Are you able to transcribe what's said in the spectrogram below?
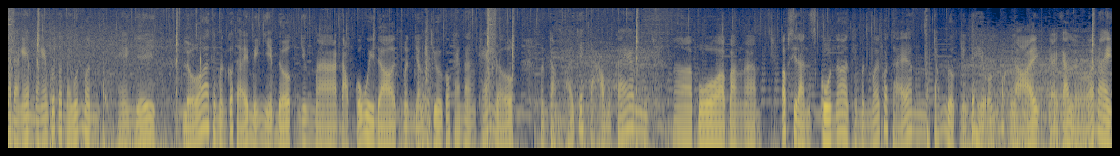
Là đàn em đàn em của tên này quýnh mình. Hèn gì? Lửa thì mình có thể miễn nhiễm được nhưng mà độc của quy đờ thì mình vẫn chưa có khả năng kháng được. Mình cần phải chế tạo một cái uh, bùa bằng uh, Obsidian school á, thì mình mới có thể um, chống được những cái hiệu ứng bất lợi kể cả lửa này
